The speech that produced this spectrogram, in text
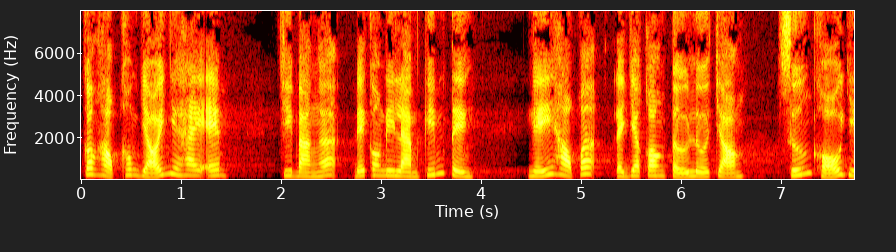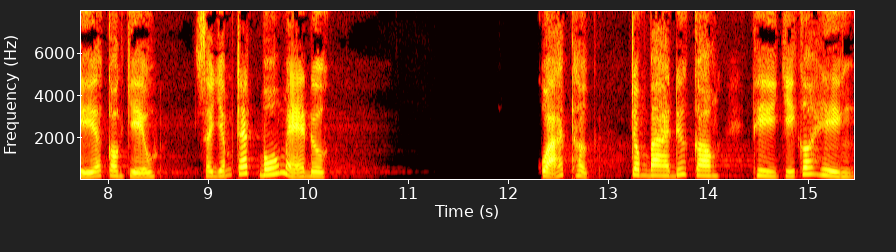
Con học không giỏi như hai em. Chỉ bằng á để con đi làm kiếm tiền. Nghỉ học á là do con tự lựa chọn. Sướng khổ gì á con chịu. Sao dám trách bố mẹ được. Quả thật, trong ba đứa con thì chỉ có Hiền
